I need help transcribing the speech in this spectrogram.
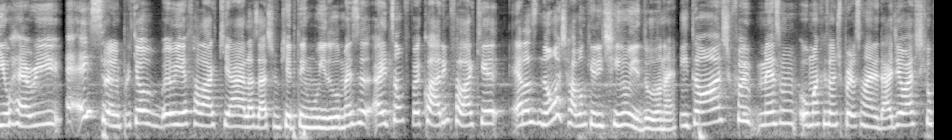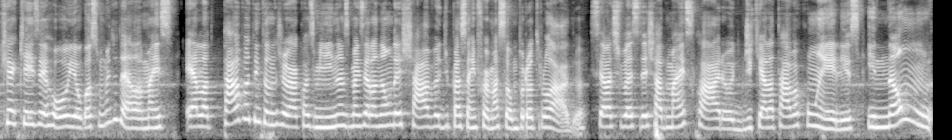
E o Harry é, é estranho, porque eu, eu ia falar que ah, elas acham que ele tem um ídolo, mas a edição foi clara em falar que elas não achavam que ele tinha um ídolo, né? Então eu acho que foi mesmo uma questão de personalidade. Eu acho que o que a Casey errou, e eu gosto muito dela, mas ela tava tentando jogar com as meninas, mas ela não deixava de passar informação por outro lado. Se ela tivesse deixado mais claro de que ela tava com eles e não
